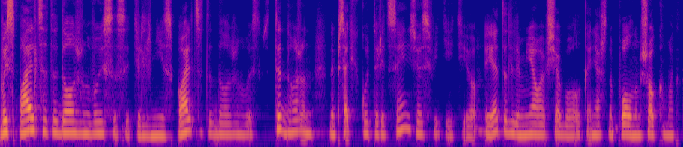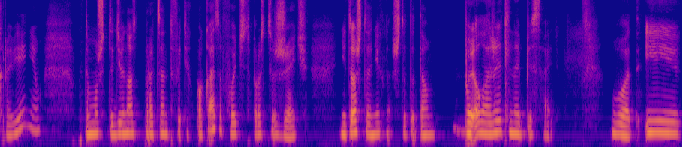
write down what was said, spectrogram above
Из пальца ты должен высосать или не из пальца ты должен высосать. Ты должен написать какую-то рецензию, осветить ее. И это для меня вообще было, конечно, полным шоком, откровением, потому что 90% этих показов хочется просто сжечь. Не то, что о них что-то там положительное писать. Вот. И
